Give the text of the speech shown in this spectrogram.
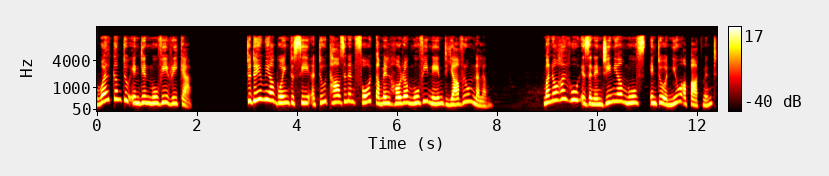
Welcome to Indian Movie Recap. Today we are going to see a 2004 Tamil horror movie named Yavarum Nalam. Manohar, who is an engineer, moves into a new apartment,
